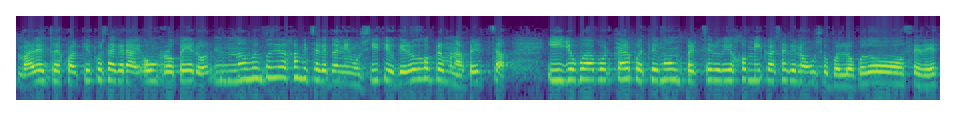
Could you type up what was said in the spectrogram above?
¿Vale? Entonces, cualquier cosa que queráis, o un ropero, no me he podido dejar mi chaqueta en ningún sitio, quiero que compremos una percha. Y yo puedo aportar, pues tengo un perchero viejo en mi casa que no uso, pues lo puedo ceder.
